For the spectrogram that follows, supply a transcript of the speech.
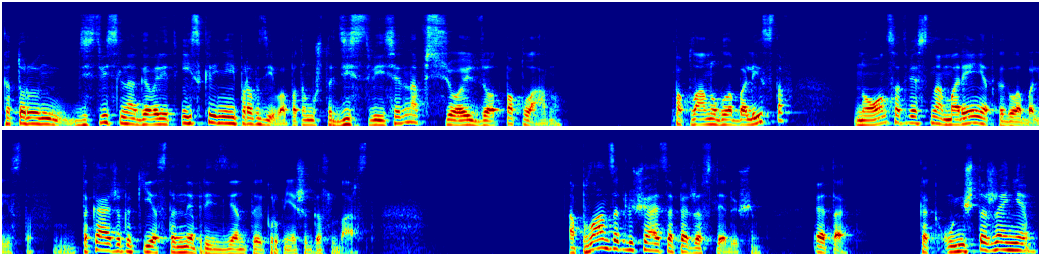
которую он действительно говорит искренне и правдиво, потому что действительно все идет по плану. По плану глобалистов, но он, соответственно, марионетка глобалистов. Такая же, как и остальные президенты крупнейших государств. А план заключается опять же в следующем. Это как уничтожение,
